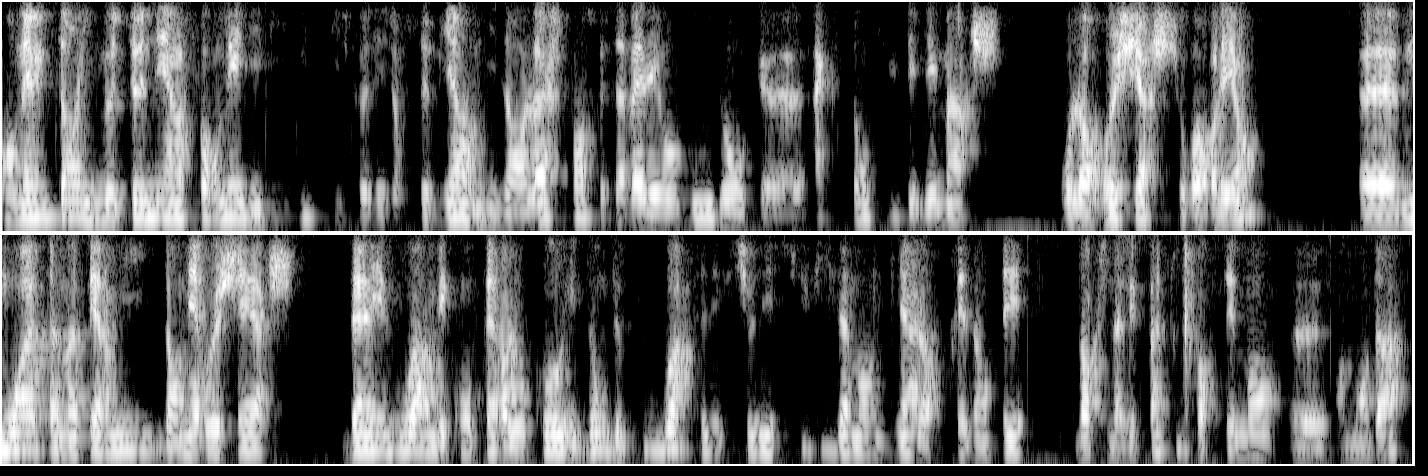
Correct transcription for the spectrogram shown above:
en même temps, il me tenait informé des visites qu'il faisait sur ce bien en me disant là, je pense que ça va aller au bout, donc accentue tes démarches pour leur recherche sur Orléans. Euh, moi, ça m'a permis, dans mes recherches, d'aller voir mes confrères locaux et donc de pouvoir sélectionner suffisamment de biens à leur présenter, alors que je n'avais pas tout forcément euh, en mandat.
